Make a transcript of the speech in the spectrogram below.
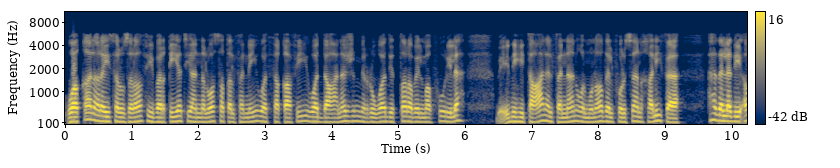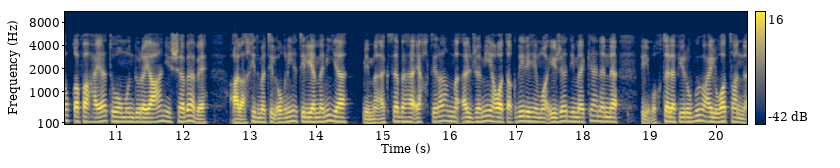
وقال رئيس الوزراء في برقية أن الوسط الفني والثقافي ودع نجم من رواد الطرب المغفور له بإذنه تعالى الفنان والمناضل فرسان خليفة. هذا الذي أوقف حياته منذ ريعان شبابه على خدمة الأغنية اليمنية مما أكسبها احترام الجميع وتقديرهم وإيجاد مكانا في مختلف ربوع الوطن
